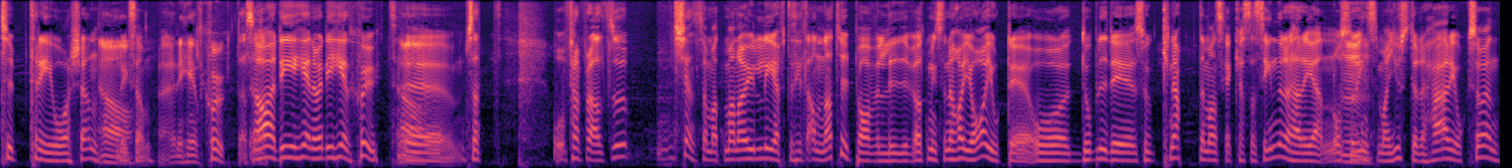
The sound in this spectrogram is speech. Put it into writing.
typ tre år sedan. ja. Liksom. Det är helt sjukt alltså. Ja, det är, helt- men det är helt sjukt. Ja. Eh, så att, och framförallt så känns det som att man har ju levt ett helt annat typ av liv. Åtminstone har jag gjort det och då blir det så knappt när man ska kasta sig in i det här igen och så Mm. inser man just det, det här är också en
